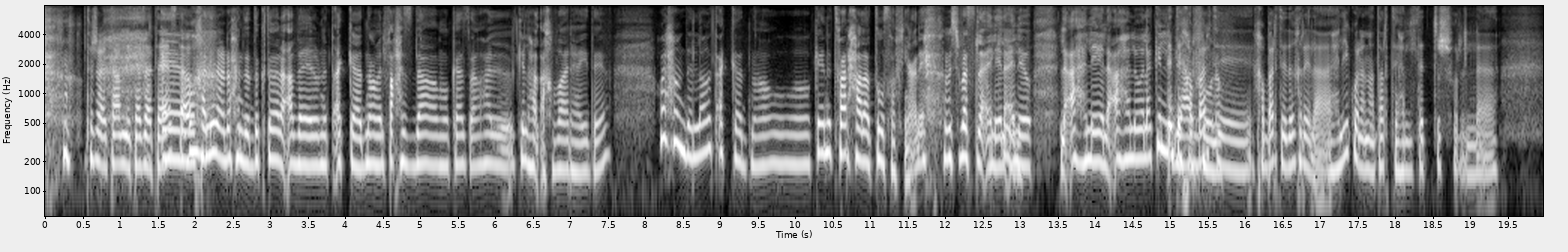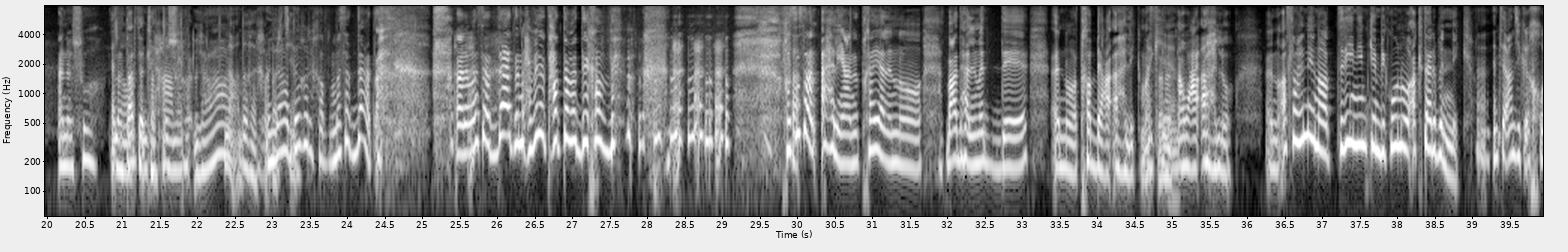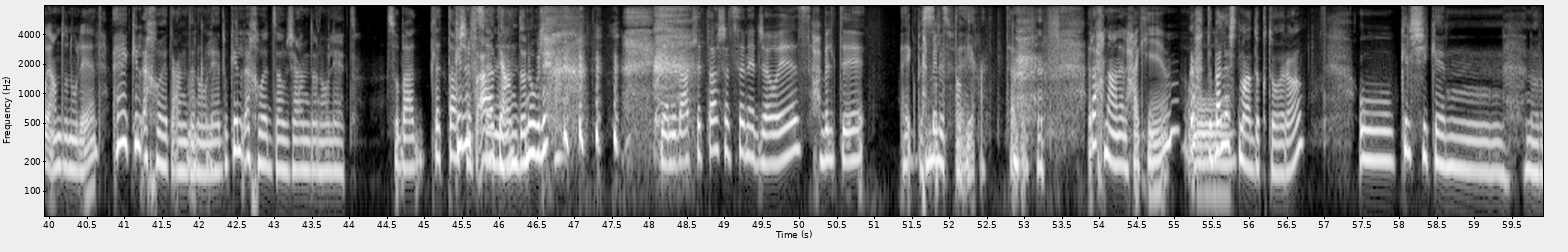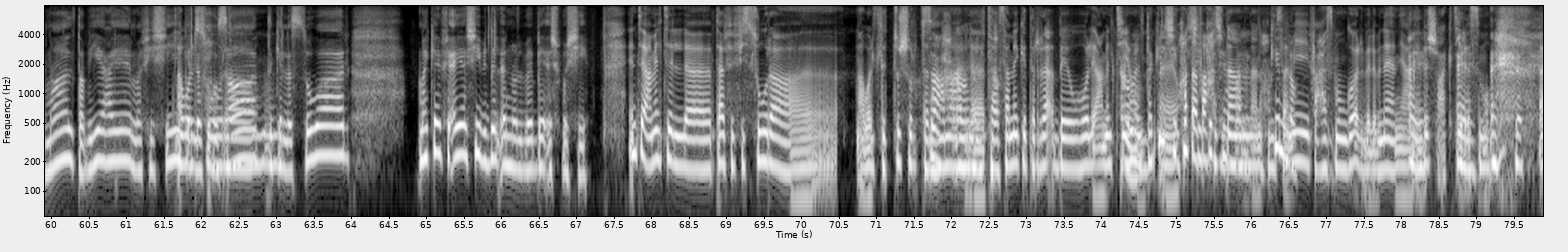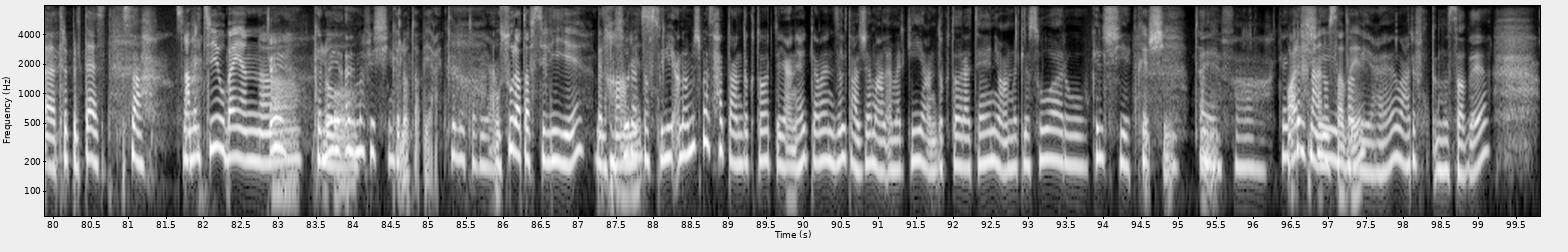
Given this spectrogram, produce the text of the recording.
ترجعي تعملي كذا test أو وخلينا نروح عند الدكتورة قبل ونتأكد نعمل فحص دم وكذا وهال كل هالأخبار هيدي. والحمد لله وتأكدنا وكانت فرحة لا توصف يعني مش بس لإلي لإلي لأهلي لأهله لكل اللي انت خبرتي خبرتي دغري لأهليك ولا نطرتي هالثلاث أشهر أنا شو؟ نطرت ثلاث اشهر لا. لا دغري خبرتي لا دغري خب ما صدقت. أنا ما صدقت إنه حبيت حتى بدي اخبي خصوصا أهلي يعني تخيل إنه بعد هالمدة إنه تخبي على أهلك مثلا أكيد. أو على أهله. إنه أصلا هن ناطرين يمكن بيكونوا أكثر منك. آه، أنت عندك أخوة عندهم أولاد؟ إيه كل أخوات عندهم أولاد وكل أخوات زوجي عندهم أولاد. سو بعد 13 كل رفقاتي عندهم أولاد. يعني بعد 13 سنة جواز حبلتي هيك بالصدفة. حملت طبيعة طيب. رحنا عن الحكيم رحت و... بلشت مع دكتورة. وكل شيء كان normal طبيعي ما في شيء كل الفحوصات كل الصور. ما كان في أي شيء بدل إنه ال baby اشبه شيء أنت عملتي بتعرفي في الصورة اول ثلاث اشهر تنعمل سماكة الرقبة وهول عملتيهم عملتها كل شيء وحتى فحص دم نحن بنسميه فحص mongol بلبنان يعني أيه. بشع كثير أيه. اسمه. آه، triple test صح صح. عملتيه وبين إيه. كله إيه ما في شيء كله طبيعي. كله طبيعي. وصورة تفصيلية بالخامس. صورة تفصيلية. أنا مش بس حتى عند دكتورتي يعني هيك كمان نزلت على الجامعة الأمريكية عند دكتورة تانية وعملت لي صور وكل شيء كل شيء إيه ف وعرفنا إنه صبي. طبيعي وعرفت إنه صبي.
